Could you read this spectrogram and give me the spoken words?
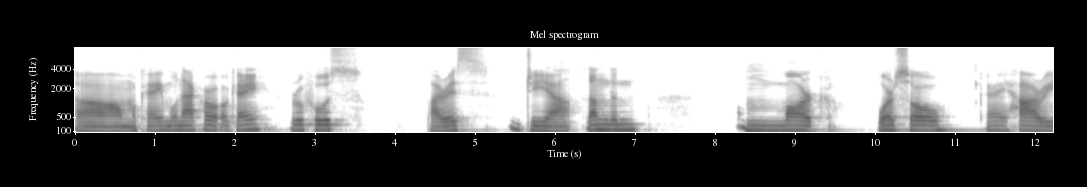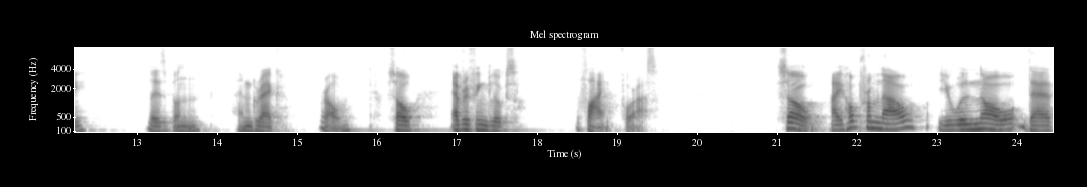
um, okay, Monaco, okay, Rufus, Paris, Gia, London, Mark, Warsaw, okay, Harry, Lisbon, and Greg, Rome. So everything looks fine for us. So I hope from now you will know that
